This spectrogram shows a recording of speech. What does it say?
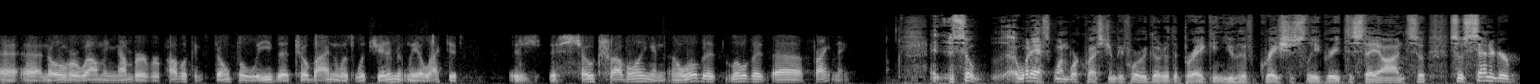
uh, an overwhelming number of Republicans don't believe that Joe Biden was legitimately elected, is is so troubling and a little bit a little bit uh, frightening. So I want to ask one more question before we go to the break, and you have graciously agreed to stay on. So, so Senator,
